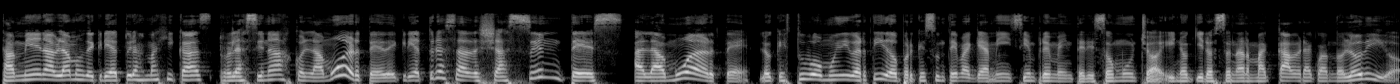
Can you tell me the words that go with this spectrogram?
También hablamos de criaturas mágicas relacionadas con la muerte, de criaturas adyacentes a la muerte, lo que estuvo muy divertido porque es un tema que a mí siempre me interesó mucho y no quiero sonar macabra cuando lo digo.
